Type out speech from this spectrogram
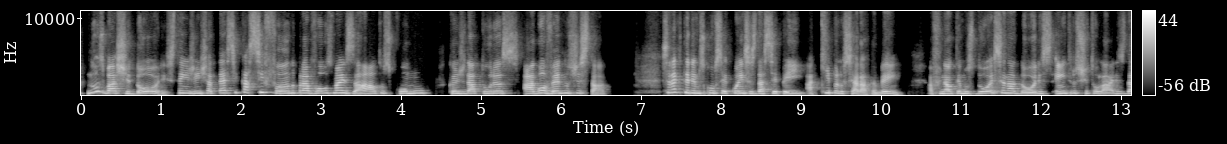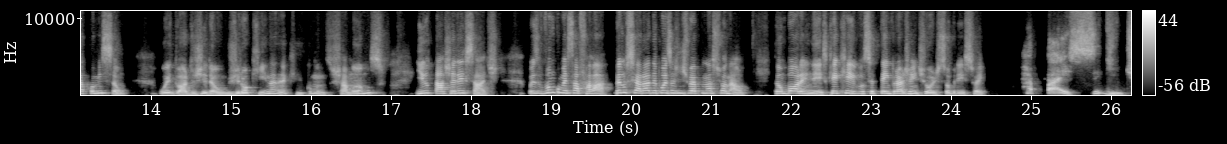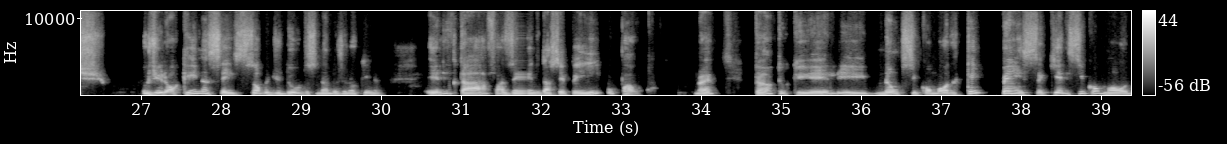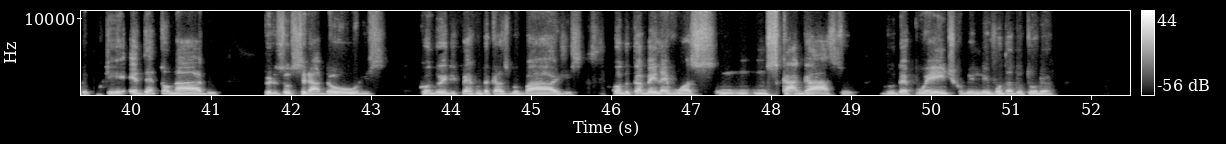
nos bastidores, tem gente até se cacifando para voos mais altos, como candidaturas a governos de Estado. Será que teremos consequências da CPI aqui pelo Ceará também? Afinal, temos dois senadores entre os titulares da comissão, o Eduardo Girão Giroquina, né, que como chamamos, e o Tacha Ereissati. Pois vamos começar a falar pelo Ceará, depois a gente vai para o Nacional. Então, bora, Inês, o que, que você tem para a gente hoje sobre isso aí? Rapaz, seguinte, o Giroquina, sem sombra de dúvida, o senador Giroquina, ele está fazendo da CPI o palco, né? Tanto que ele não se incomoda. Quem pensa que ele se incomoda porque é detonado pelos outros senadores, quando ele pergunta aquelas bobagens, quando também leva umas, um, uns cagaços do depoente, como ele levou da doutora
